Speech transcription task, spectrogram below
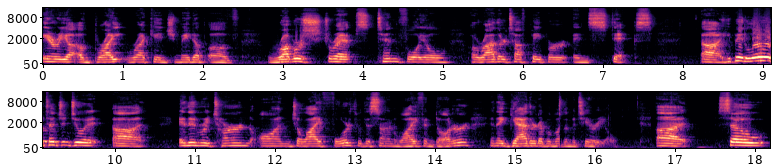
area of bright wreckage made up of rubber strips, tinfoil, a rather tough paper, and sticks. Uh, he paid little attention to it uh, and then returned on July 4th with his son and wife and daughter, and they gathered up a bunch of the material. Uh, so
